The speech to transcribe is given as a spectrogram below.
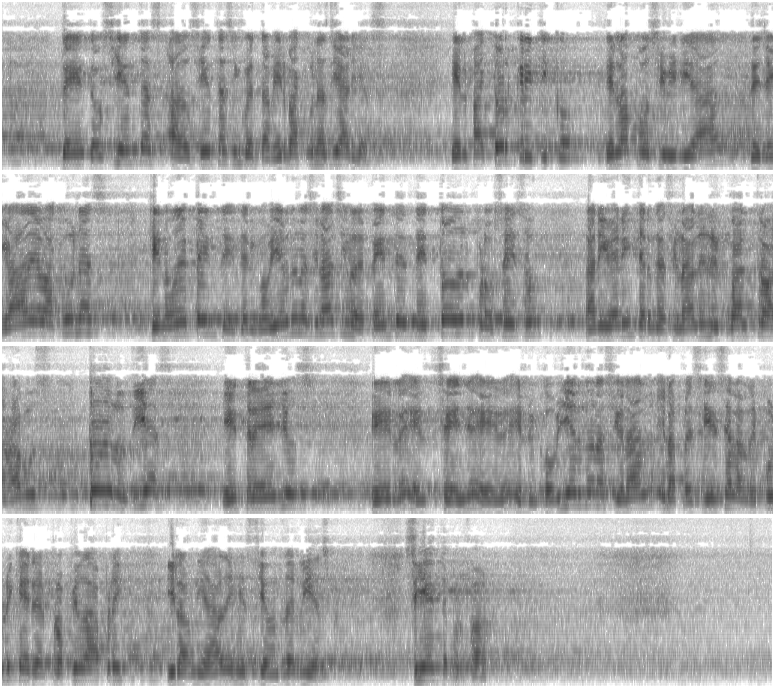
de 200 a 250 mil vacunas diarias. El factor crítico es la posibilidad de llegada de vacunas que no depende del gobierno nacional, sino depende de todo el proceso a nivel internacional en el cual trabajamos todos los días, entre ellos el, el, gobierno nacional, la presidencia de la República y el propio DAPRE y la unidad de gestión de riesgo. Siguiente, por favor.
